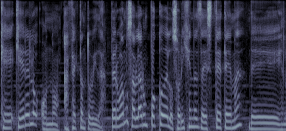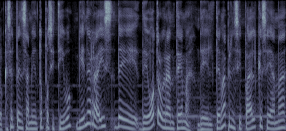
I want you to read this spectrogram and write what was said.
que, quiérelo o no, afectan tu vida. Pero vamos a hablar un poco de los orígenes de este tema, de lo que es el pensamiento positivo. Viene a raíz de, de otro gran tema, del tema principal que se llama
